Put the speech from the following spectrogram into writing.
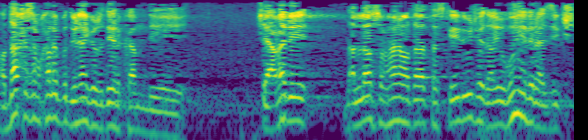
او دا قسم خلک په دنیا کې ډیر کم دي چې هغه د الله سبحانه و تعالی تذکری دی چې دا یو غونی درازیک شي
